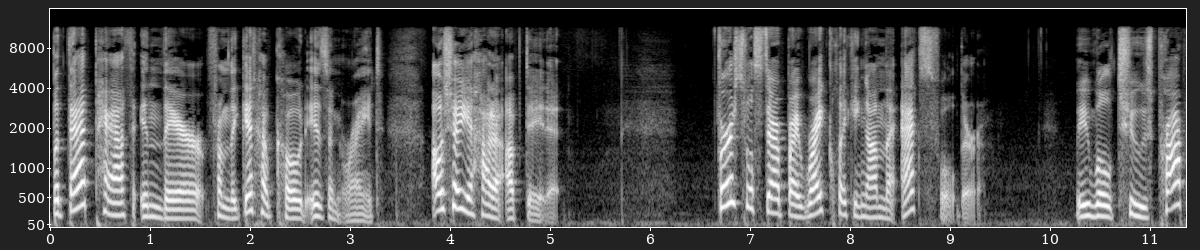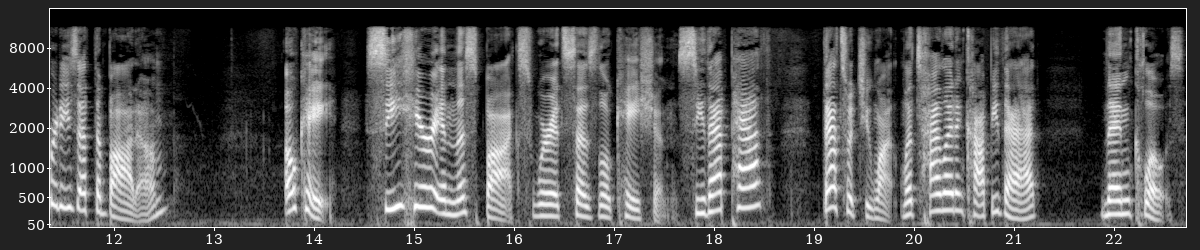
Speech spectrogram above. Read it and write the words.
But that path in there from the GitHub code isn't right. I'll show you how to update it. First, we'll start by right-clicking on the X folder. We will choose Properties at the bottom. Okay, See here in this box where it says location. See that path? That's what you want. Let's highlight and copy that, then close.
